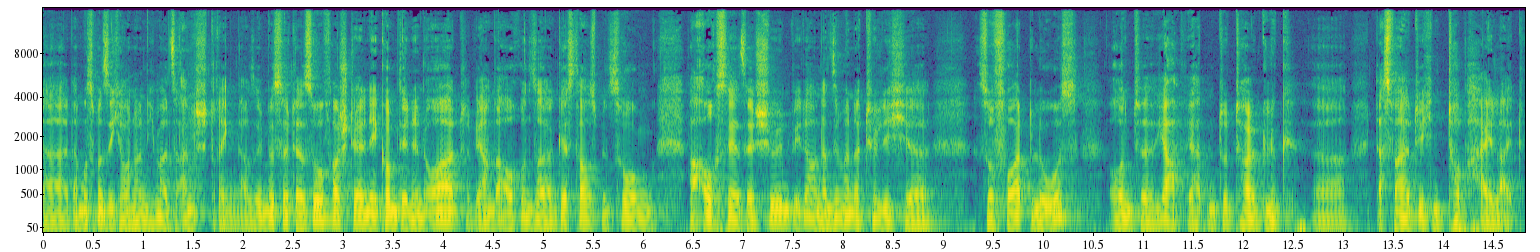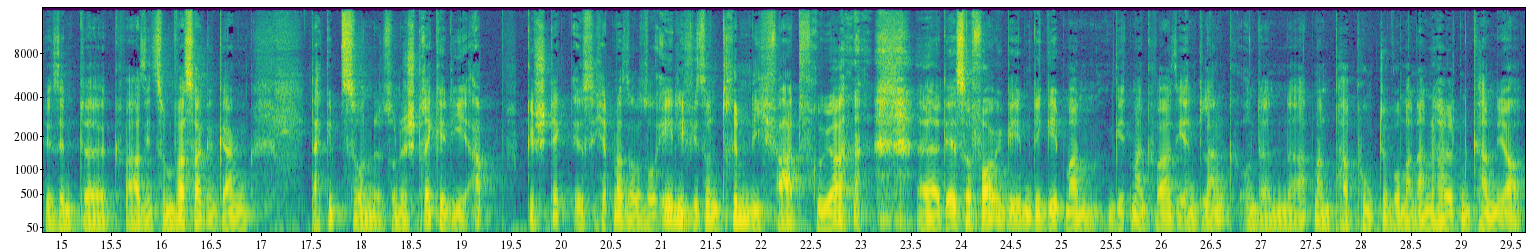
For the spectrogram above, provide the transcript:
Äh, da muss man sich auch noch nicht mal anstrengen. Also ihr müsst euch das so vorstellen, ihr kommt in den Ort, wir haben da auch unser Gasthaus bezogen, war auch sehr, sehr schön wieder und dann sind wir natürlich äh, sofort los und äh, ja, wir hatten total Glück. Äh, das war natürlich ein Top-Highlight. Wir sind äh, quasi zum Wasser gegangen. Da gibt so es so eine Strecke, die ab gesteckt ist. Ich hätte mal so, so ähnlich wie so ein Trimmdichtpfad früher. Äh, der ist so vorgegeben, den geht man, geht man quasi entlang und dann hat man ein paar Punkte, wo man anhalten kann. Ja,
